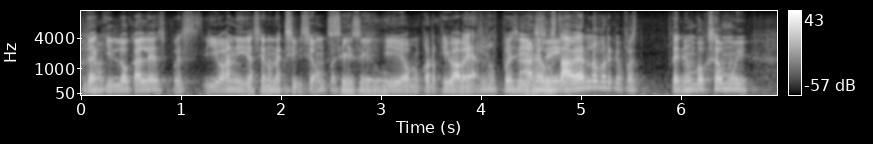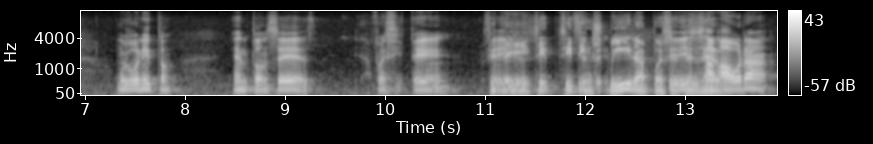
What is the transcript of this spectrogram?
de aquí locales, pues iban y hacían una exhibición, pues. Sí, sí. Y yo me acuerdo que iba a verlo, pues, y Ah, me ¿sí? gustaba verlo porque pues tenía un boxeo muy, muy bonito. Entonces, pues sí te... Si te, inspira, pues, dices, ahora,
